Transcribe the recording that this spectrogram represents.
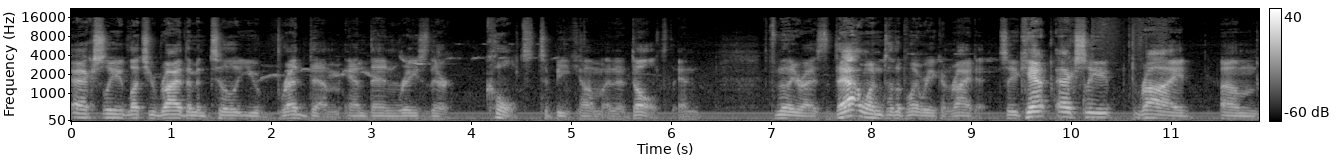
actually let you ride them until you bred them and then raise their colt to become an adult and familiarize that one to the point where you can ride it. So you can't actually ride. Um,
